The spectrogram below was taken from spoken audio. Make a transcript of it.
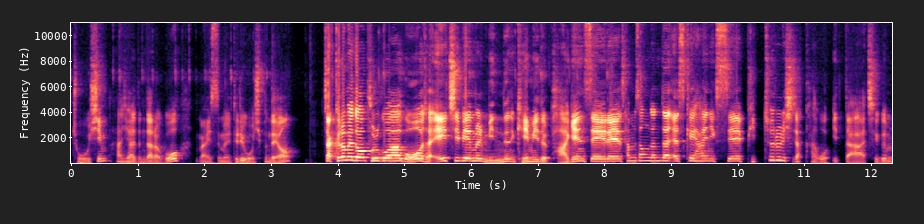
조심하셔야 된다라고 말씀을 드리고 싶은데요. 자, 그럼에도 불구하고 자, HBM을 믿는 개미들 바겐세일에 삼성전자 SK하이닉스의 B2를 시작하고 있다. 지금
